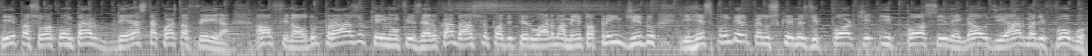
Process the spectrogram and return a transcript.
e passou a contar desta quarta-feira quinta-feira. Ao final do prazo, quem não fizer o cadastro pode ter o armamento apreendido e responder pelos crimes de porte e posse ilegal de arma de fogo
